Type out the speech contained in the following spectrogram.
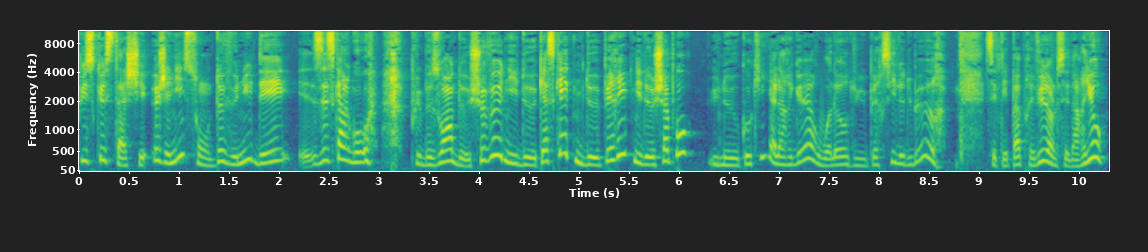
puisque Stache et Eugénie sont devenus des escargots. Plus besoin de cheveux, ni de casquette, ni de perruque, ni de chapeau. Une coquille à la rigueur, ou alors du persil et du beurre. C'était pas prévu dans le scénario.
